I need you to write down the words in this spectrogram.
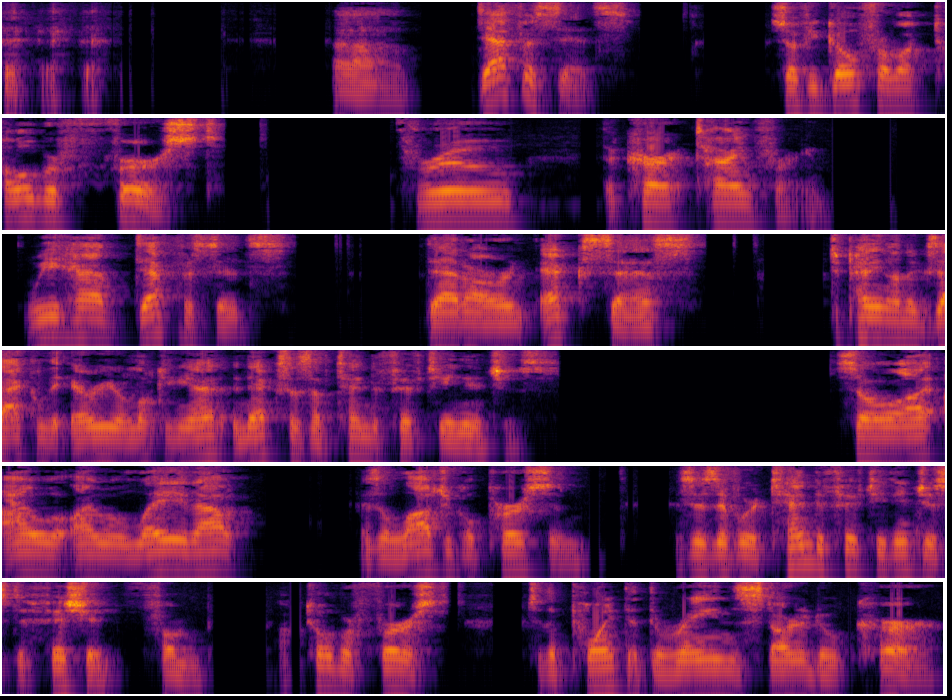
uh, deficits. So if you go from October 1st through the current time frame, we have deficits that are in excess, depending on exactly the area you're looking at, in excess of 10 to 15 inches. So I, I will I will lay it out as a logical person. It says if we're 10 to 15 inches deficient from October 1st to the point that the rains started to occur,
